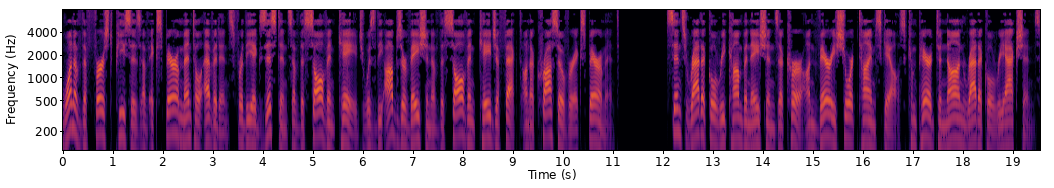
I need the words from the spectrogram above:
One of the first pieces of experimental evidence for the existence of the solvent cage was the observation of the solvent cage effect on a crossover experiment. since radical recombinations occur on very short timescales compared to non-radical reactions,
